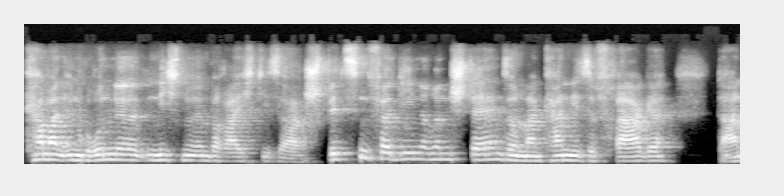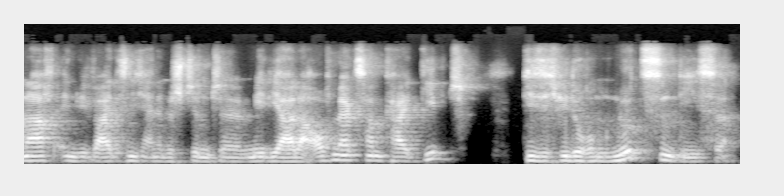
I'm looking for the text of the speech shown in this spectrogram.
kann man im Grunde nicht nur im Bereich dieser Spitzenverdienerin stellen, sondern man kann diese Frage danach, inwieweit es nicht eine bestimmte mediale Aufmerksamkeit gibt, die sich wiederum nutzen ließe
